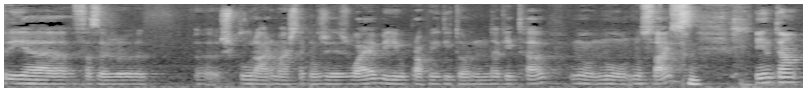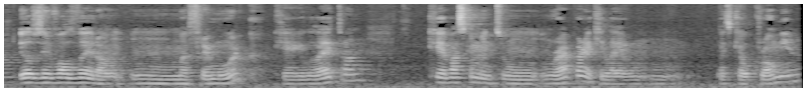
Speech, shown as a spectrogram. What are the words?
queria fazer uh, explorar mais tecnologias web e o próprio editor na GitHub, no, no, no site. Sim. Então eles desenvolveram uma framework, que é o Electron, que é basicamente um, um wrapper, aquilo é um, penso que é o Chromium,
